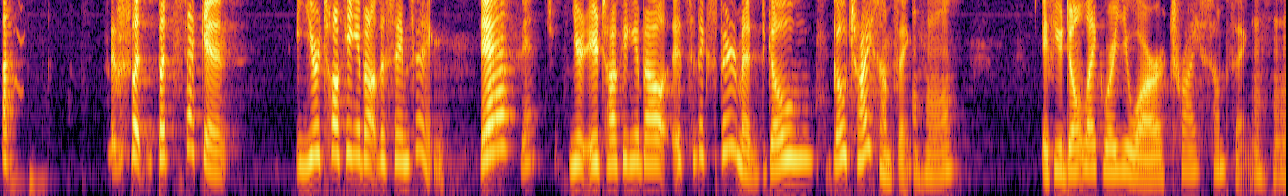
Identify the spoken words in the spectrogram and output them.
but but second, you're talking about the same thing. Yeah, yeah. You're you're talking about it's an experiment. Go go try something. Mm-hmm, If you don't like where you are, try something. mm-hmm.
